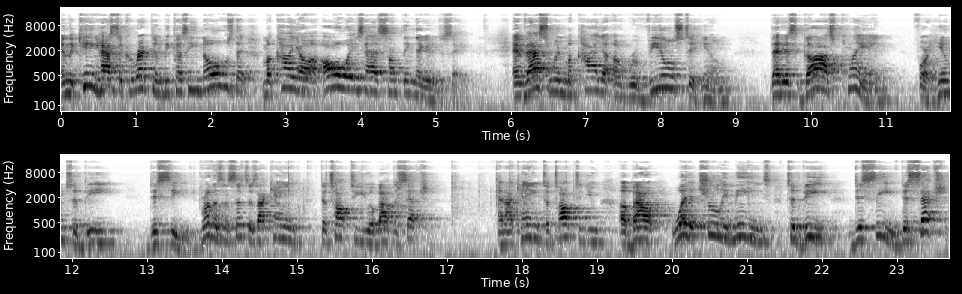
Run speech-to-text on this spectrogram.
And the king has to correct him because he knows that Micaiah always has something negative to say. And that's when Micaiah uh, reveals to him that it's God's plan for him to be deceived. Brothers and sisters, I came to talk to you about deception. And I came to talk to you about what it truly means to be deceived. Deception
